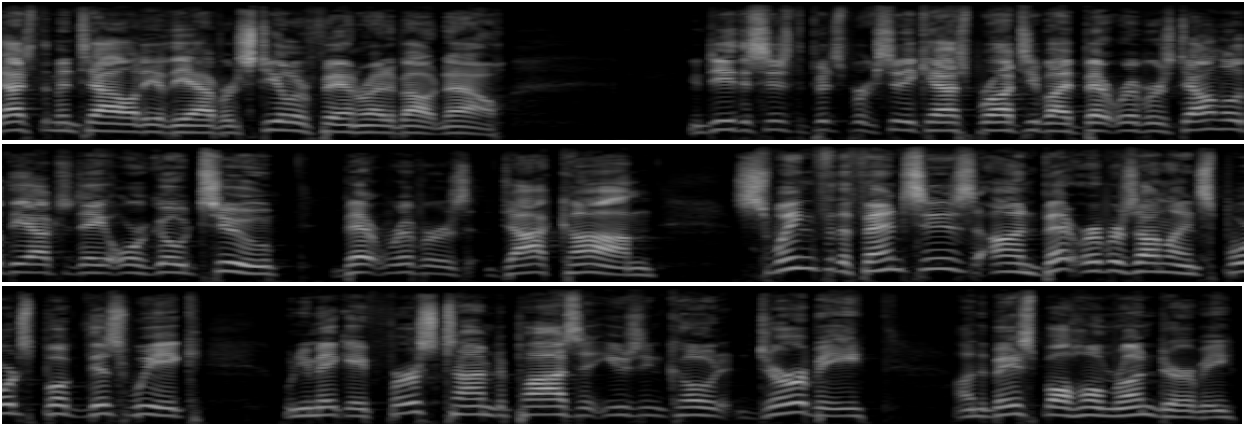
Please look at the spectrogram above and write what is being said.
That's the mentality of the average Steeler fan right about now. Indeed, this is the Pittsburgh City Cast brought to you by Bet Rivers. Download the app today or go to betrivers.com. Swing for the fences on Bet Rivers Online Sportsbook this week when you make a first time deposit using code DERBY on the Baseball Home Run Derby.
